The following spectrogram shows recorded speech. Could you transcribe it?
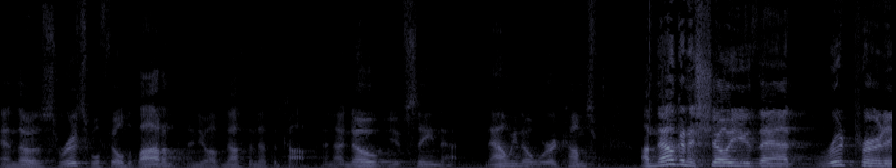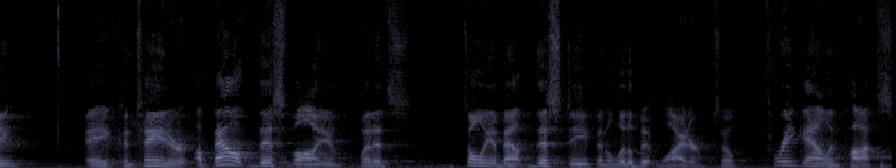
and those roots will fill the bottom, and you'll have nothing at the top. And I know you've seen that. Now we know where it comes from. I'm now going to show you that root pruning a container about this volume, but it's, it's only about this deep and a little bit wider. So three gallon pots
